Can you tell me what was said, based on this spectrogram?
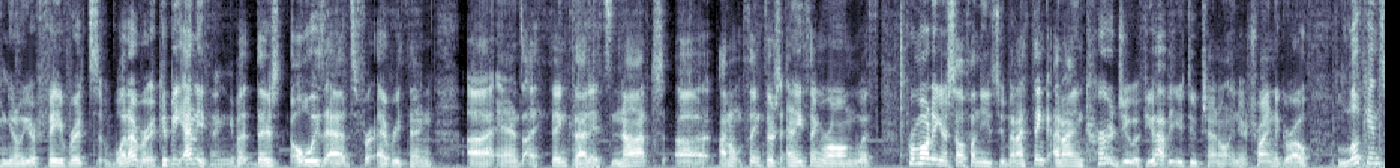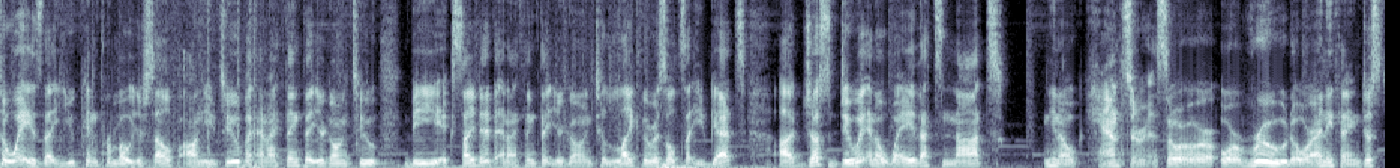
you know your favorites whatever. It could be anything but there's always ads for everything uh, and I think that it's not uh, I don't think there's anything wrong with promoting yourself on YouTube. And I think and I encourage you if you have a YouTube channel and you're trying to grow look into ways that you can promote yourself on YouTube and I think that you're going to be excited and I think that you're going to like the results that you get. Uh, just do it in a way that's not you know, cancerous or, or, or rude or anything. Just,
